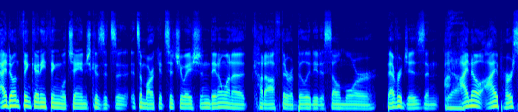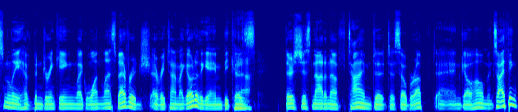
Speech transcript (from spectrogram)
I don't think anything will change because it's a it's a market situation. They don't want to cut off their ability to sell more beverages, and Yeah. I, I know I personally have been drinking like one less beverage every time I go to the game because there's just not enough time to to sober up and go home. And so I think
